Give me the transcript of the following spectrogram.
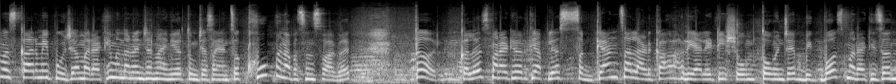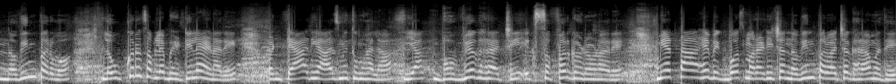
नमस्कार मी पूजा मराठी मनोरंजन वाहिनीवर तुमच्या सगळ्यांचं खूप मनापासून स्वागत. तर कलर्स मराठीवरती आपल्या सगळ्यांचा लाडका रियालिटी शो तो म्हणजे बिग बॉस मराठीचं नवीन पर्व लवकरच आपल्या भेटीला येणार आहे. पण त्याआधी आज मी तुम्हाला या भव्य घराची एक सफर घडवणार आहे. मी आता आहे बिग बॉस मराठीच्या नवीन पर्वाच्या घरामध्ये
